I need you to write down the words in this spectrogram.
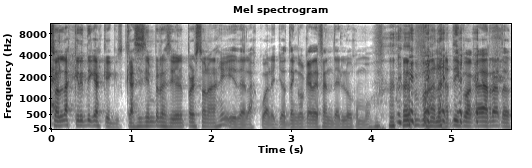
son las críticas que casi siempre recibe el personaje y de las cuales yo tengo que defenderlo como fanático a cada rato.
